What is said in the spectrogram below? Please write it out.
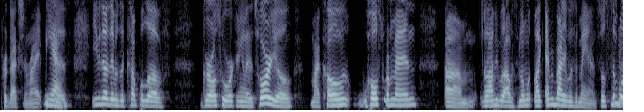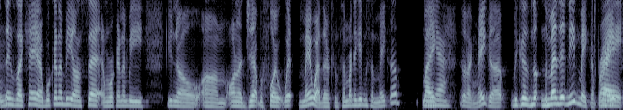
production, right? Yeah. Because even though there was a couple of girls who were working in editorial, my co-hosts were men. Um, a lot of people I was dealing with, like everybody was a man. So simple Mm-hmm. things like, hey, we're gonna be on set and we're gonna be, you know, um, on a jet with Floyd Mayweather. Can somebody give me some makeup? Like Yeah. they were like makeup because no, the men didn't need makeup, right? Right.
